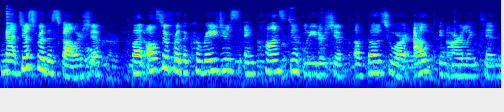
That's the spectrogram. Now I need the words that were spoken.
not just for the scholarship, but also for the courageous and constant leadership of those who are out in Arlington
